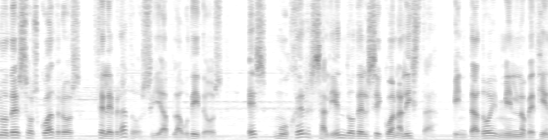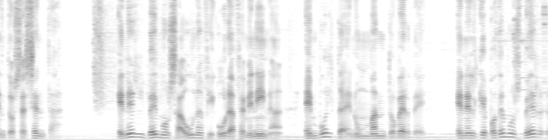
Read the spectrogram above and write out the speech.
Uno de esos cuadros, celebrados y aplaudidos, es Mujer saliendo del psicoanalista, pintado en 1960. En él vemos a una figura femenina envuelta en un manto verde, en el que podemos ver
